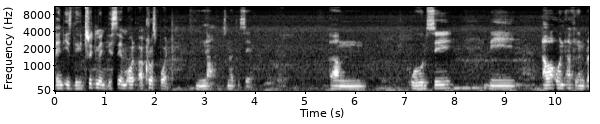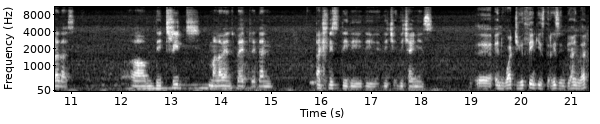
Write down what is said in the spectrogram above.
And is the treatment the same all across board? No, it's not the same. Um, we would say the our own African brothers um, they treat Malawians better than at least the the the, the, Ch- the Chinese. Uh, and what do you think is the reason behind that?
